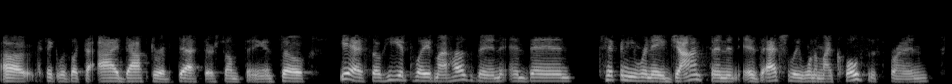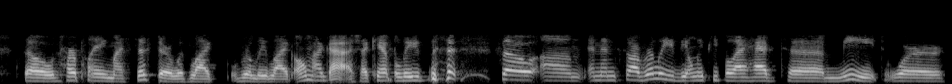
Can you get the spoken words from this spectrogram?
uh I think it was like the Eye Doctor of Death or something. And so yeah, so he had played my husband and then Tiffany Renee Johnson is actually one of my closest friends. So her playing my sister was like really like, oh my gosh, I can't believe. so um and then so I really the only people I had to meet were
